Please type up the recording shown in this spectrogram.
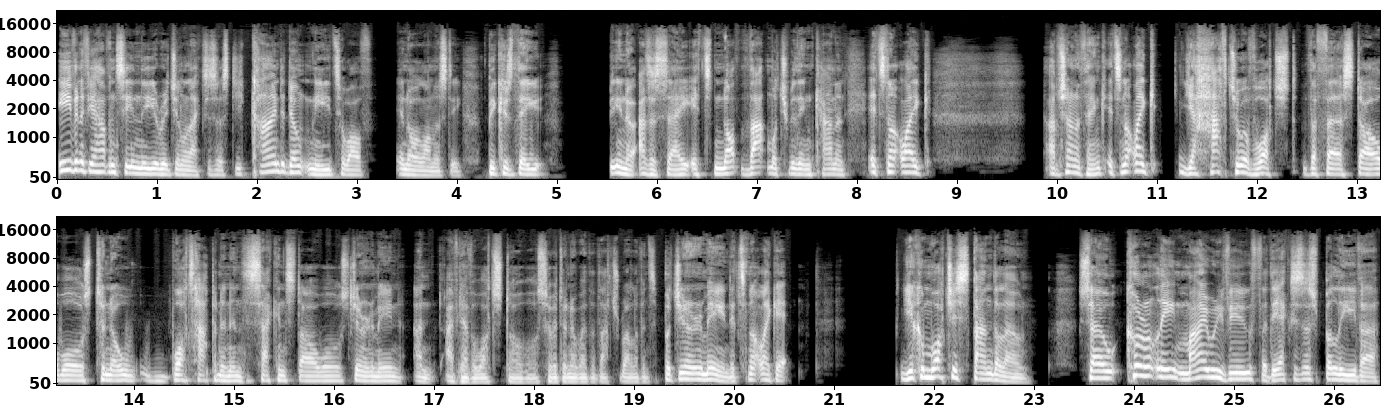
Even if you haven't seen the original Exorcist, you kind of don't need to have, in all honesty, because they, you know, as I say, it's not that much within canon. It's not like, I'm trying to think, it's not like you have to have watched the first Star Wars to know what's happening in the second Star Wars. Do you know what I mean? And I've never watched Star Wars, so I don't know whether that's relevant. But do you know what I mean? It's not like it. You can watch it standalone. So currently, my review for The Exorcist Believer,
